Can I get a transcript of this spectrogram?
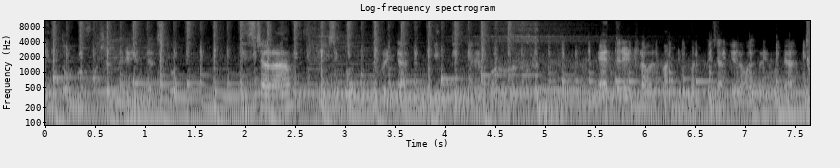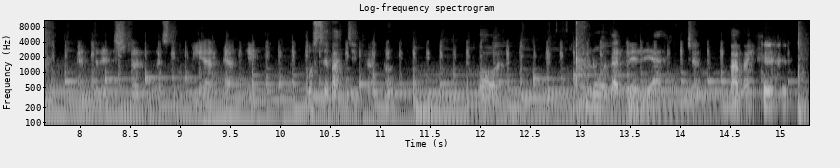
इन दोनों सोशल मीडिया हैंडल्स को इंस्टाग्राम फेसबुक ट्विटर इन तीन मेरे फॉलो रखो at the rate travel market पर पे जाके रॉयल भाई को पे आके at the rate star B R पे आके उससे बातचीत कर लो और यू नो दैट रियल यार चल bye bye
